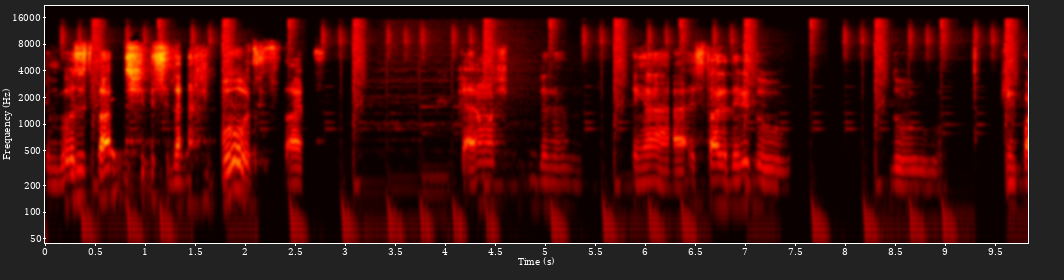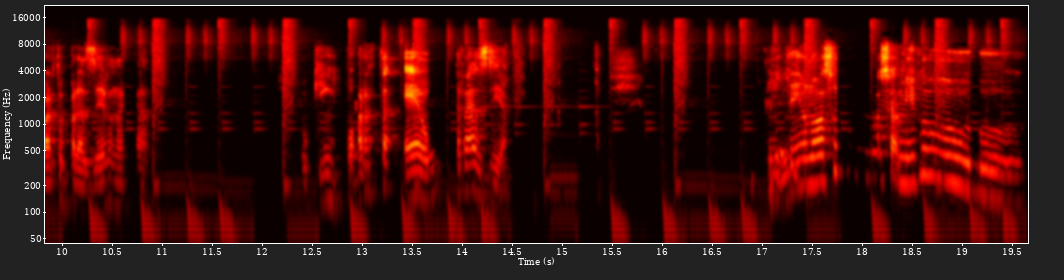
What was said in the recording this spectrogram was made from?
Tem boas histórias do China Schneider. Boas histórias. O cara é uma figura, né? Tem a história dele do. Do. O que importa é o prazer, né, cara? O que importa é o prazer. E tem o nosso, nosso amigo.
